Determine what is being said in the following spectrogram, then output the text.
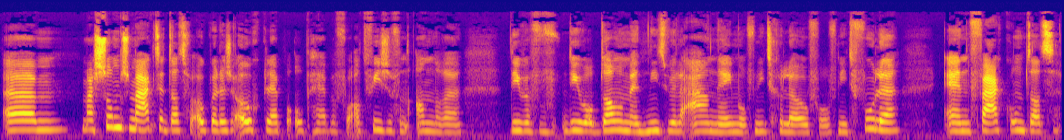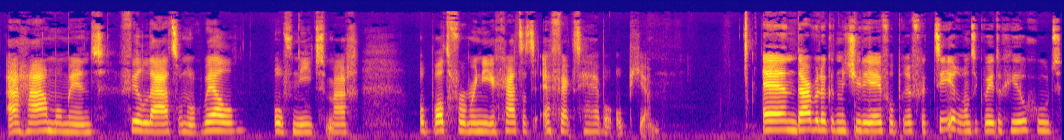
Ehm, maar soms maakt het dat we ook wel eens oogkleppen op hebben voor adviezen van anderen. Die we, die we op dat moment niet willen aannemen of niet geloven of niet voelen. En vaak komt dat aha-moment veel later nog wel of niet. Maar op wat voor manier gaat het effect hebben op je? En daar wil ik het met jullie even op reflecteren. Want ik weet toch heel goed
